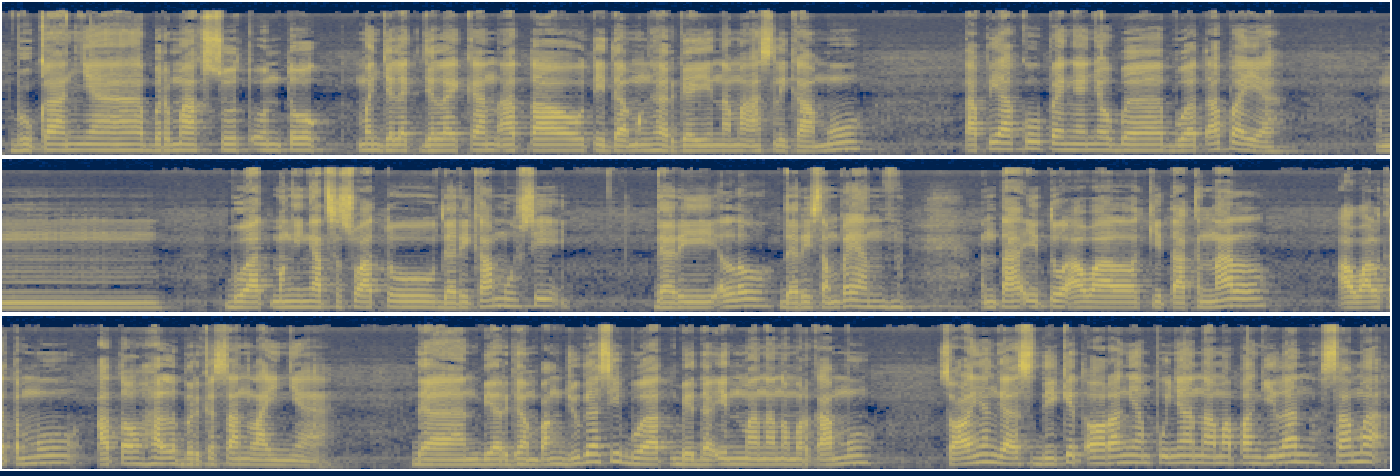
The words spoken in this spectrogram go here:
Bukannya bermaksud untuk menjelek-jelekan atau tidak menghargai nama asli kamu, tapi aku pengen nyoba buat apa ya? Hmm, buat mengingat sesuatu dari kamu sih, dari lo, dari sampean. Entah itu awal kita kenal, awal ketemu, atau hal berkesan lainnya. Dan biar gampang juga sih buat bedain mana nomor kamu. Soalnya nggak sedikit orang yang punya nama panggilan sama.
